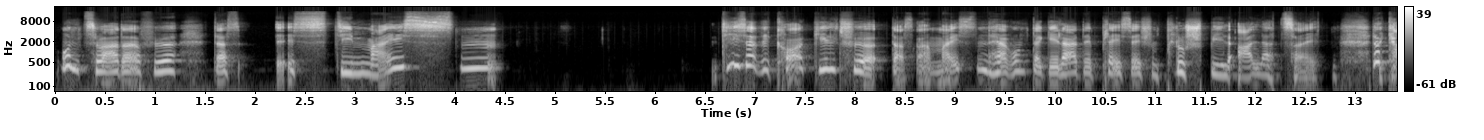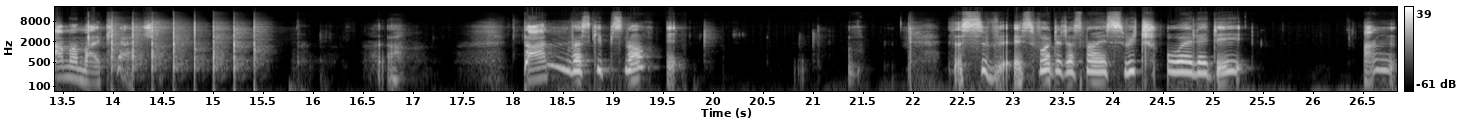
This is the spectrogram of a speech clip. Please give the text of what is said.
Und zwar dafür, dass es die meisten dieser Rekord gilt für das am meisten heruntergeladene PlayStation Plus Spiel aller Zeiten. Da kann man mal klatschen. Dann, was gibt's noch? Das, es wurde das neue Switch OLED an,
